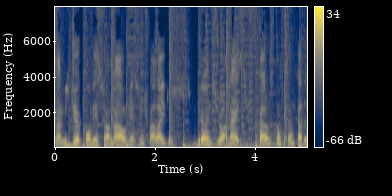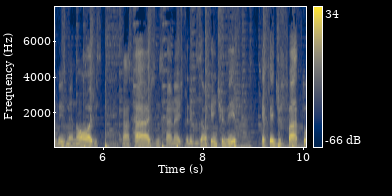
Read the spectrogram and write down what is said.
na mídia convencional, né? Se a gente falar aí dos grandes jornais que ficaram, estão ficando cada vez menores, nas rádios, nos canais de televisão, o que a gente vê é que é de fato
